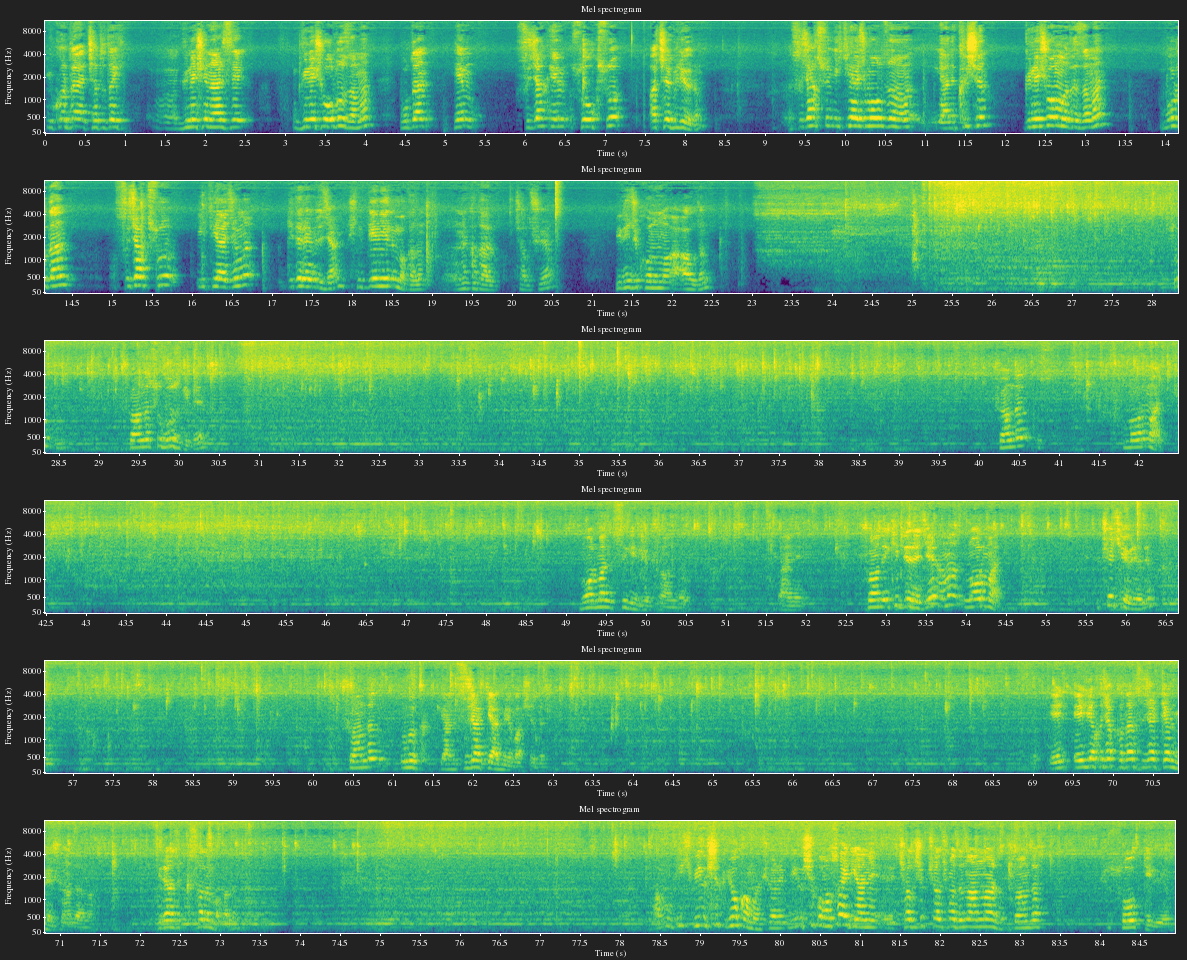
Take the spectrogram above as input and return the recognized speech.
Yukarıda çatıda e, güneş enerjisi güneş olduğu zaman buradan hem sıcak hem soğuk su açabiliyorum. Sıcak su ihtiyacım olduğu zaman yani kışın güneş olmadığı zaman buradan sıcak su ihtiyacımı giderebileceğim. Şimdi deneyelim bakalım ne kadar çalışıyor. Birinci konumu aldım. Şu anda su buz gibi. Şu anda normal. Normal ısı geliyor şu anda. Yani şu anda 2 derece ama normal. 3'e çevirelim. Şu anda ılık yani sıcak gelmeye başladı. El, el yakacak kadar sıcak gelmiyor şu anda ama. Birazcık kısalım bakalım. Ama hiçbir ışık yok ama şöyle bir ışık olsaydı yani e, çalışıp çalışmadığını anlardık. Şu anda şu soğuk geliyor.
